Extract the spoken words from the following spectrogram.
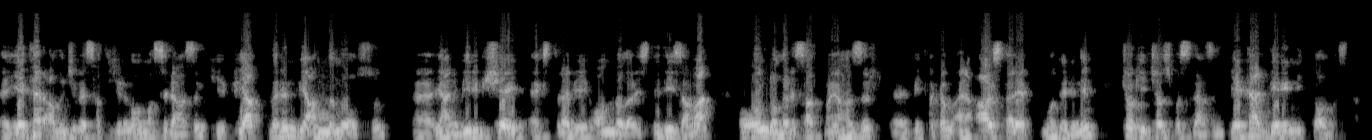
e, yeter alıcı ve satıcının olması lazım ki fiyatların bir anlamı olsun. E, yani biri bir şey ekstra bir 10 dolar istediği zaman o 10 doları satmaya hazır e, bir takım yani arz talep modelinin çok iyi çalışması lazım. Yeter derinlikte olması lazım.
